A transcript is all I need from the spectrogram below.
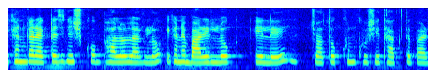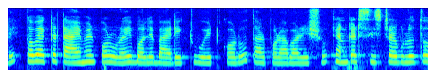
এখানকার একটা জিনিস খুব ভালো লাগল, এখানে বাড়ির লোক এলে যতক্ষণ খুশি থাকতে পারে। তবে একটা টাইমের পর ওরাই বলে, বাইরে একটু ওয়েট করো, তারপর আবার এসো। এখানকার সিস্টারগুলো তো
